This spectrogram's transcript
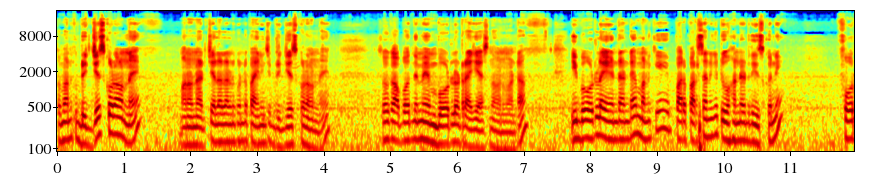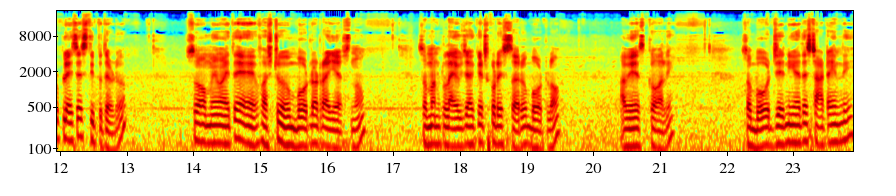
సో మనకు బ్రిడ్జెస్ కూడా ఉన్నాయి. మనం నడిచి వెళ్ళాలనుకుంటే పైనుంచి బ్రిడ్జెస్ కూడా ఉన్నాయి. సో కాకపోతే మేము బోట్లో ట్రై చేస్తున్నాం అనమాట ఈ బోట్లో ఏంటంటే మనకి పర్ పర్సన్కి టూ హండ్రెడ్ తీసుకుని ఫోర్ ప్లేసెస్ తిప్పుతాడు. సో మేమైతే ఫస్ట్ బోట్లో ట్రై చేస్తున్నాం. సో మనకు లైవ్ జాకెట్స్ కూడా ఇస్తారు బోట్లో. అవి వేసుకోవాలి. సో బోట్ జర్నీ అయితే స్టార్ట్ అయింది.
